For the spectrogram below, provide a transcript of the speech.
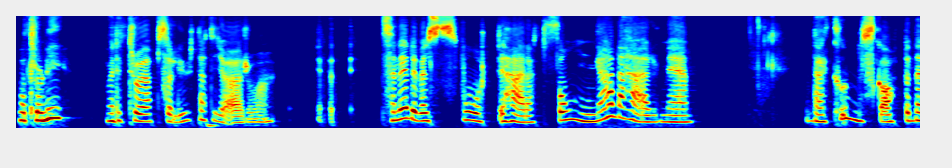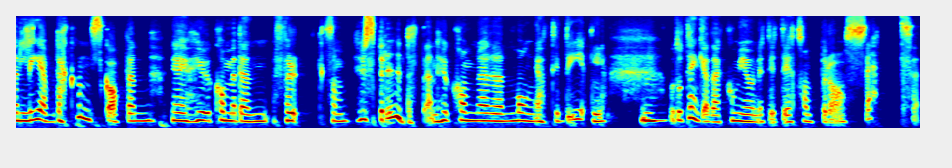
Vad tror ni? Men det tror jag absolut att det gör. Och eh, sen är det väl svårt det här att fånga det här med där kunskapen, den levda kunskapen, eh, hur kommer den för, liksom, hur sprids den? Hur kommer den många till del? Mm. Och då tänker jag att communityt är ett sånt bra sätt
